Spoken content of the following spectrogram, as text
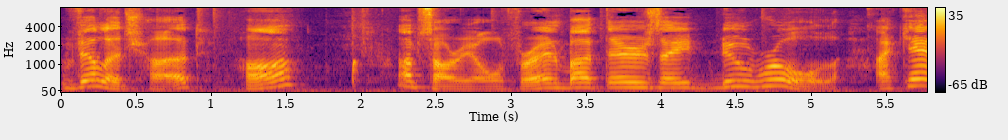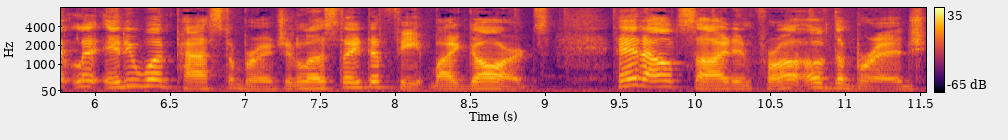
village hut, huh? I'm sorry, old friend, but there's a new rule. I can't let anyone pass the bridge unless they defeat my guards. Head outside in front of the bridge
